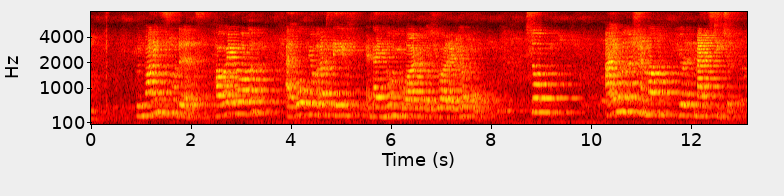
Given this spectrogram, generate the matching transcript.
Good morning, students. How are you all? I hope you all are safe, and I know you are because you are at your home. So, I am Mother Sharma, your maths teacher.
